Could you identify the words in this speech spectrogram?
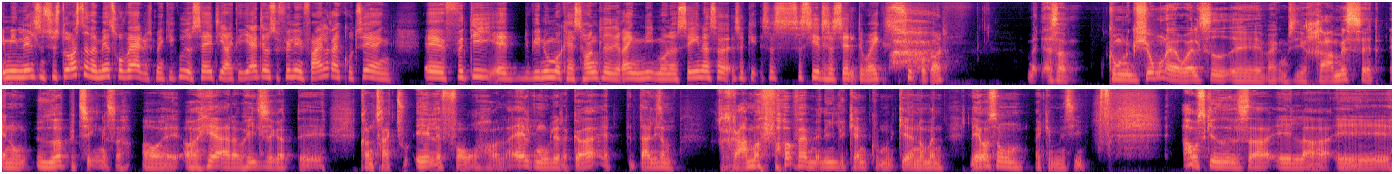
Emil Nielsen, synes du også, det havde været mere troværdigt, hvis man gik ud og sagde direkte, ja, det var selvfølgelig en fejlrekruttering, øh, fordi at vi nu må kaste håndklædet i ringen ni måneder senere, så, så, så, så siger det sig selv, det var ikke super godt. Men altså, kommunikation er jo altid, øh, hvad kan man sige, rammesat af nogle ydre betingelser, og, øh, og her er der jo helt sikkert øh, kontraktuelle forhold og alt muligt, der gør, at der er ligesom rammer for, hvad man egentlig kan kommunikere, når man laver sådan nogle, hvad kan man sige, afskedelser, eller øh,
